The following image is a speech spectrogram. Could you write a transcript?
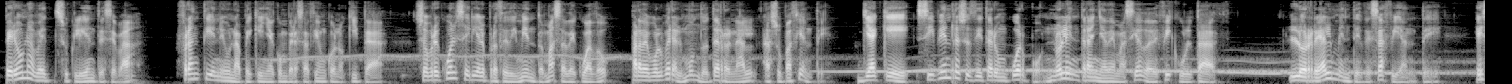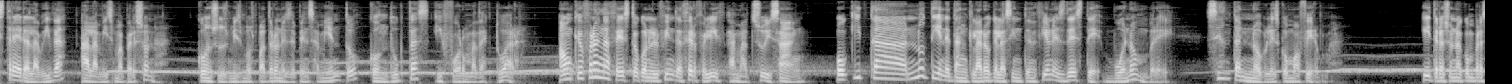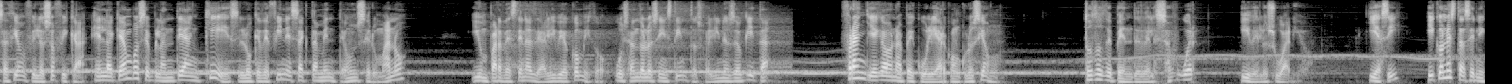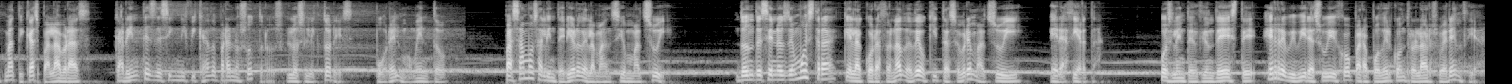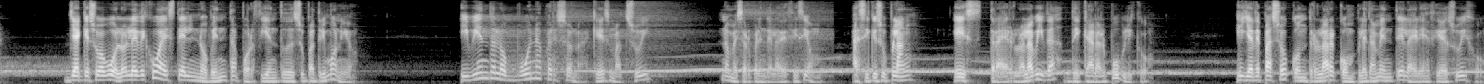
Pero una vez su cliente se va, Fran tiene una pequeña conversación con Okita sobre cuál sería el procedimiento más adecuado para devolver al mundo terrenal a su paciente, ya que, si bien resucitar un cuerpo no le entraña demasiada dificultad, lo realmente desafiante es traer a la vida a la misma persona, con sus mismos patrones de pensamiento, conductas y forma de actuar. Aunque Fran hace esto con el fin de hacer feliz a Matsui-san, Okita no tiene tan claro que las intenciones de este buen hombre sean tan nobles como afirma. Y tras una conversación filosófica en la que ambos se plantean qué es lo que define exactamente a un ser humano, y un par de escenas de alivio cómico usando los instintos felinos de Okita, Fran llega a una peculiar conclusión. Todo depende del software y del usuario. Y así, y con estas enigmáticas palabras, carentes de significado para nosotros, los lectores, por el momento, pasamos al interior de la mansión Matsui, donde se nos demuestra que la corazonada de Okita sobre Matsui era cierta, pues la intención de este es revivir a su hijo para poder controlar su herencia, ya que su abuelo le dejó a este el 90% de su patrimonio. Y viendo lo buena persona que es Matsui, no me sorprende la decisión. Así que su plan es traerlo a la vida de cara al público, y ya de paso controlar completamente la herencia de su hijo.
